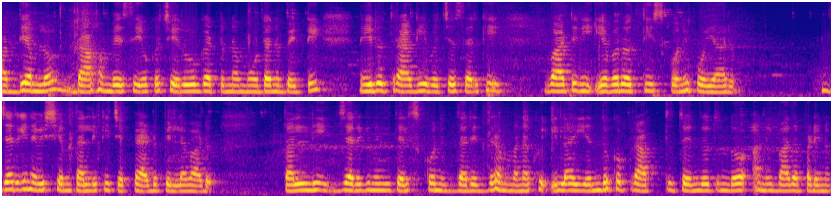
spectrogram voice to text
మధ్యంలో దాహం వేసి ఒక చెరువు గట్టున మూటను పెట్టి నీరు త్రాగి వచ్చేసరికి వాటిని ఎవరో తీసుకొని పోయారు. జరిగిన విషయం తల్లికి చెప్పాడు పిల్లవాడు. తల్లి జరిగినది తెలుసుకొని దరిద్రం మనకు ఇలా ఎందుకు ప్రాప్తి చెందుతుందో అని బాధపడెను.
